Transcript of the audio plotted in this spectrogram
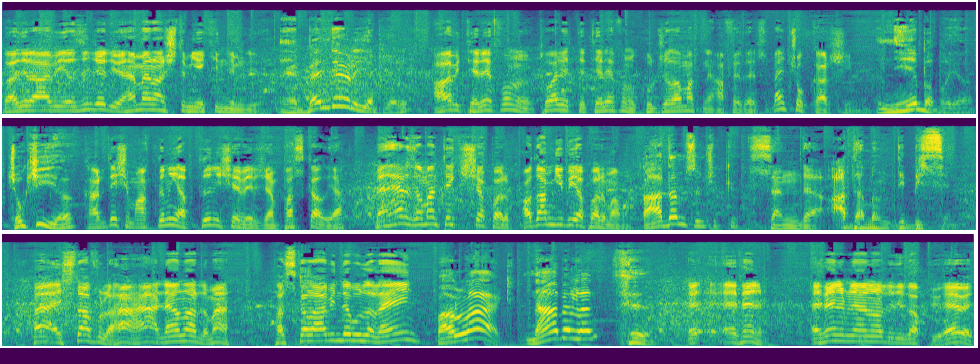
Kadir abi yazınca diyor hemen açtım yekindim diyor. E, ben de öyle yapıyorum. Abi telefonu tuvalette telefonu kurcalamak ne affedersin. Ben çok karşıyım. Niye baba ya? Çok iyi ya. Kardeşim aklını yaptığın işe vereceğim Pascal ya. Ben her zaman tek iş yaparım. Adam gibi yaparım ama. Adamsın çünkü. Sen de adamın dibisin. Ha estağfurullah ha ha Leonardo ha. Pascal abin de burada lan. Parlak. Ne haber lan? E, e, efendim. Efendim Leonardo DiCaprio. Evet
